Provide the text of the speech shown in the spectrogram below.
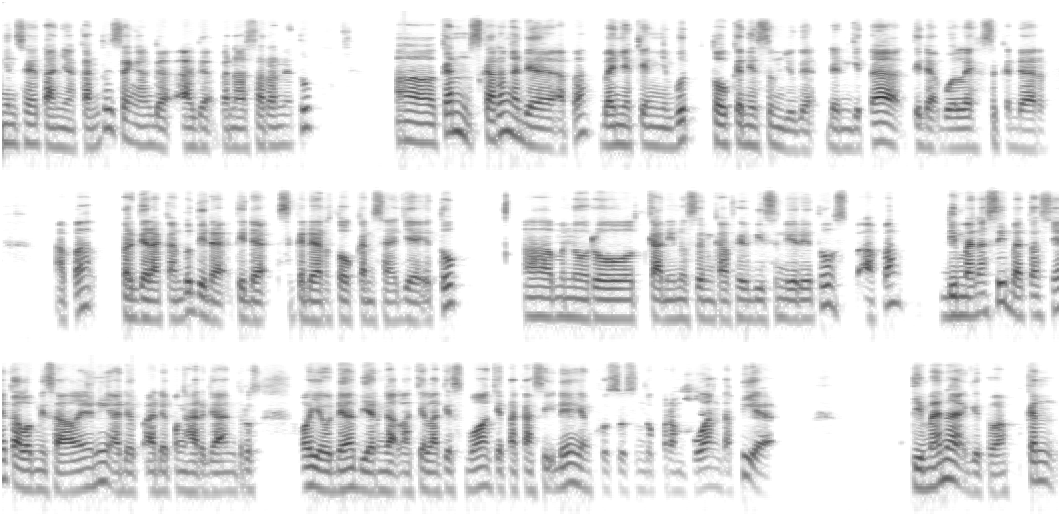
ingin saya tanyakan tuh saya agak agak penasaran itu uh, kan sekarang ada apa banyak yang nyebut tokenism juga dan kita tidak boleh sekedar apa pergerakan tuh tidak tidak sekedar token saja itu uh, menurut Kaninus dan KVB sendiri itu apa di mana sih batasnya kalau misalnya ini ada ada penghargaan terus oh ya udah biar nggak laki-laki semua kita kasih deh yang khusus untuk perempuan tapi ya gimana gitu kan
